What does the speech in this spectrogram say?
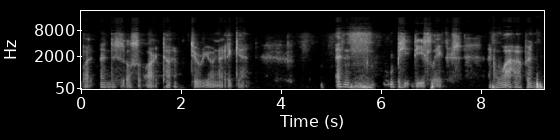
But and this is also our time to reunite again and beat these Lakers. And what happened?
